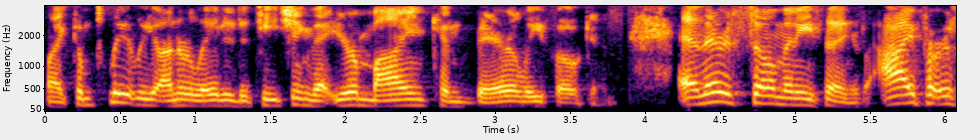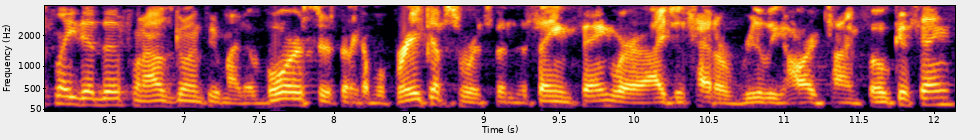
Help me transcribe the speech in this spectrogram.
like completely unrelated to teaching, that your mind can barely focus. And there's so many things. I personally did this when I was going through my divorce. There's been a couple breakups where it's been the same thing where I just had a really hard time focusing.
